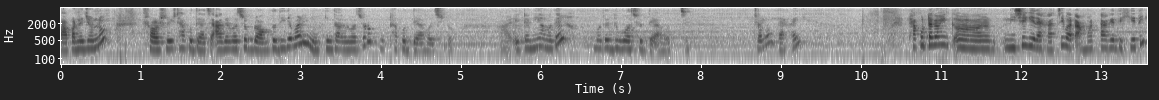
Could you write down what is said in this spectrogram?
পাপানের জন্য সরস্বতী ঠাকুর দেওয়া আছে। আগের বছর ব্লগ তো দিতে পারিনি, কিন্তু আগের বছরও ঠাকুর দেওয়া হয়েছিল। আর এটা নিয়ে আমাদের বোধহয় দু বছর দেওয়া হচ্ছে। চলো দেখাই। ঠাকুরটাকে আমি নিচে গিয়ে দেখাচ্ছি বাট আমারটা আগে দেখিয়ে দিই।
